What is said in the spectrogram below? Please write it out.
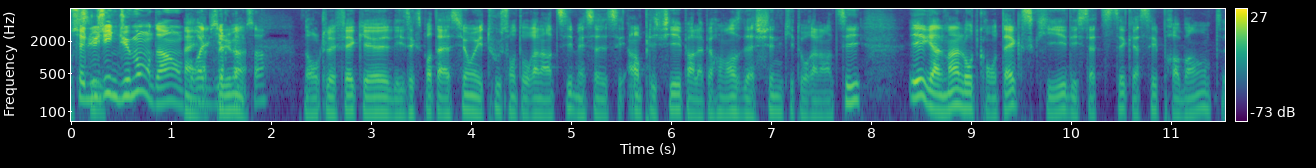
C'est l'usine du monde, hein, on ben, pourrait le dire comme ça. Donc le fait que les exportations et tout sont au ralenti, mais ben, c'est amplifié par la performance de la Chine qui est au ralenti. Et également l'autre contexte qui est des statistiques assez probantes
